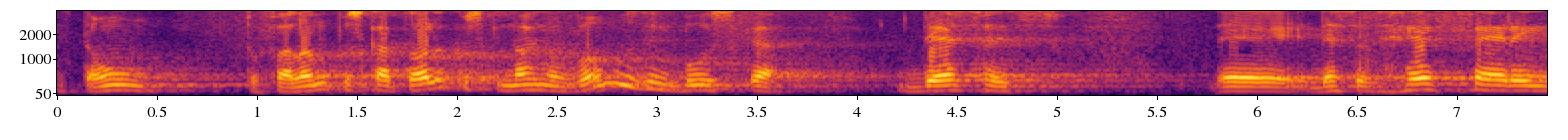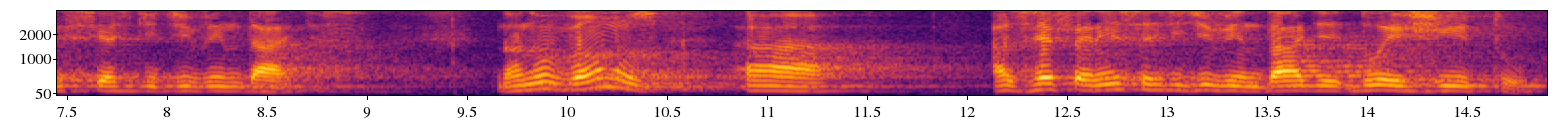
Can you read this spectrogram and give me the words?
Então, estou falando para os católicos que nós não vamos em busca dessas, é, dessas referências de divindades. Nós não vamos às referências de divindade do Egito,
